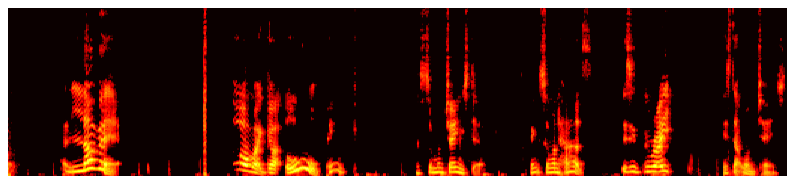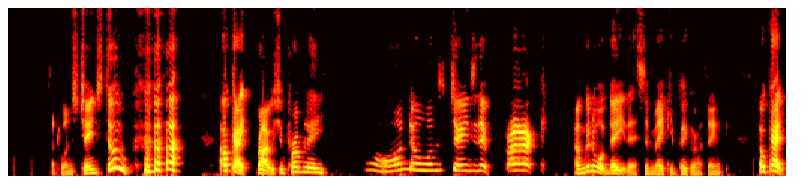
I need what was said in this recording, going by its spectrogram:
I love it. Oh my god. Oh, pink. Has someone changed it? I think someone has. This is great. Is that one changed? That one's changed too. okay, right. We should probably Oh, no one's changing it back. I'm going to update this and make it bigger, I think. Okay,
